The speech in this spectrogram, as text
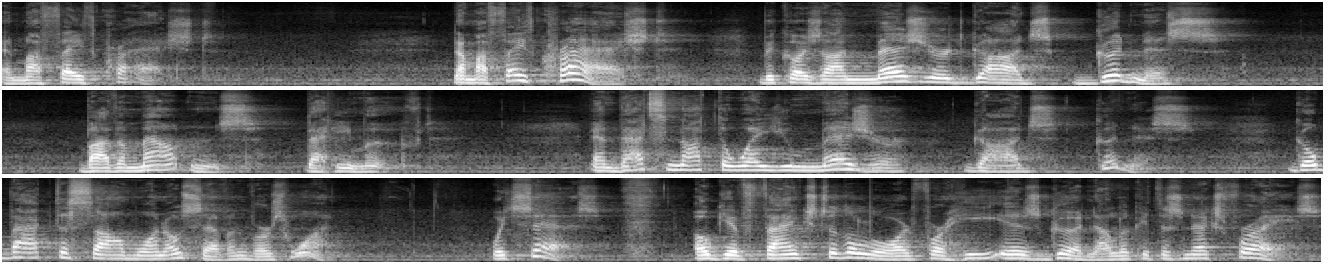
And my faith crashed. Now, my faith crashed because I measured God's goodness by the mountains that He moved. And that's not the way you measure God's goodness. Go back to Psalm 107, verse 1, which says, Oh, give thanks to the Lord, for he is good. Now look at this next phrase.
